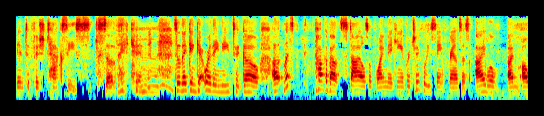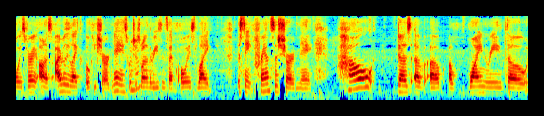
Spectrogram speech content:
into fish taxis so they can so they can get where they need to go. Uh, let's talk about styles of winemaking, and particularly St. Francis. I will. I'm always very honest. I really like oaky Chardonnays, which is one of the reasons I've always liked the St. Francis Chardonnay. How does a, a, a winery though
